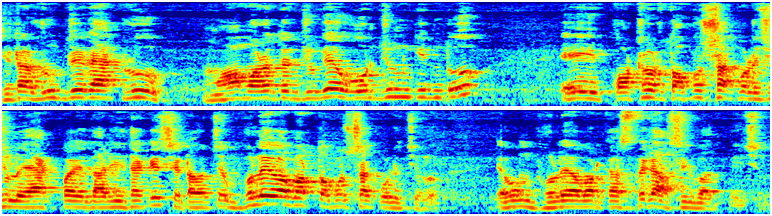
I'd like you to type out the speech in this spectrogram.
যেটা রুদ্রের এক রূপ। মহাভারতের যুগে অর্জুন কিন্তু এই কঠোর তপস্যা করেছিল, এক পায়ে দাঁড়িয়ে থাকে, সেটা হচ্ছে ভোলে বাবার তপস্যা করেছিল এবং ভোলে বাবার কাছ থেকে আশীর্বাদ পেয়েছিল।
